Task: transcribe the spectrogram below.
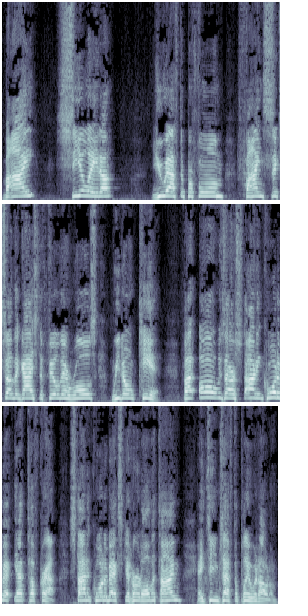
Bye. See you later. You have to perform, find six other guys to fill their roles. We don't care. But oh, it was our starting quarterback. Yeah, tough crap. Starting quarterbacks get hurt all the time, and teams have to play without them.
